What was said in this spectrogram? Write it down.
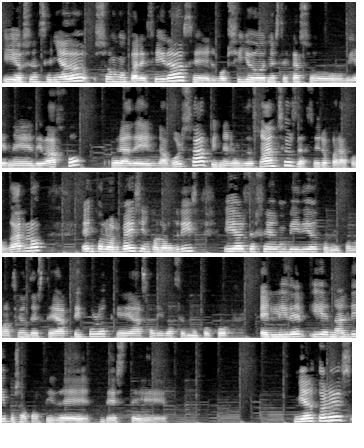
y os he enseñado, son muy parecidas. El bolsillo en este caso viene debajo fuera de la bolsa, vienen los dos ganchos de acero para colgarlo en color beige y en color gris y os dejé un vídeo con información de este artículo que ha salido hace muy poco en Lidl y en Aldi pues a partir de, este miércoles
